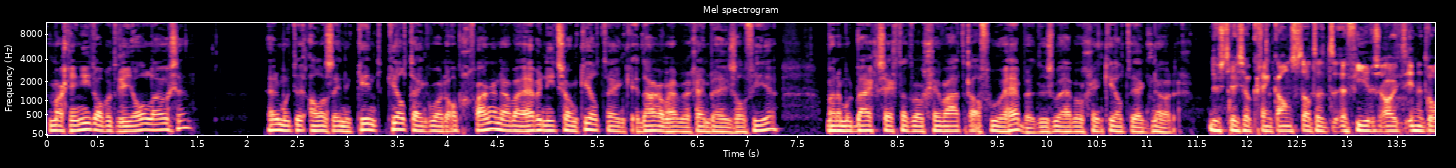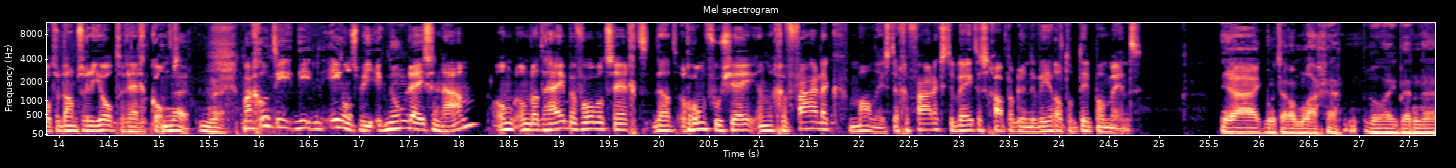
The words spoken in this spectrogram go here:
mag je niet op het riool lozen. En dan moet alles in een killtank worden opgevangen. Nou, wij hebben niet zo'n killtank en daarom hebben we geen BSL-4. Maar er moet bijgezegd dat we ook geen waterafvoer hebben. Dus we hebben ook geen keeltank nodig. Dus er is ook geen kans dat het eh, virus ooit in het Rotterdamse riool terechtkomt? Nee, nee. Maar goed, die, die Ingelsby, ik noem deze naam... omdat hij bijvoorbeeld zegt dat Ron Fouché een gevaarlijk man is. De gevaarlijkste wetenschapper in de wereld op dit moment. Ja, ik moet daarom lachen. Ik, bedoel, ik ben... Uh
